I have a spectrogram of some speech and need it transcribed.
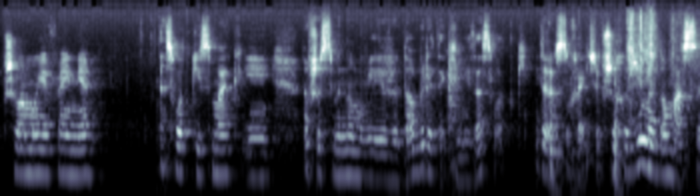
przełamuje fajnie słodki smak i no wszyscy będą mówili, że dobry, taki nie za słodki. I teraz słuchajcie, przechodzimy do masy.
